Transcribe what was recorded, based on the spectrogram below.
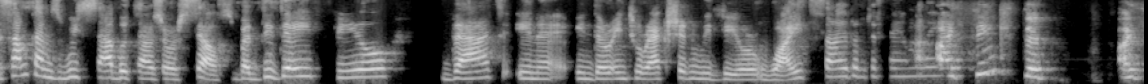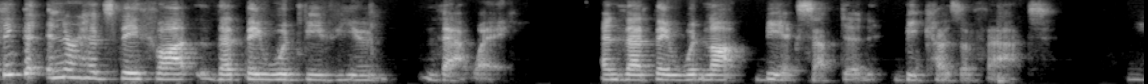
sometimes we sabotage ourselves. But did they feel that in a in their interaction with your white side of the family? I think that i think that in their heads they thought that they would be viewed that way and that they would not be accepted because of that. Yeah.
